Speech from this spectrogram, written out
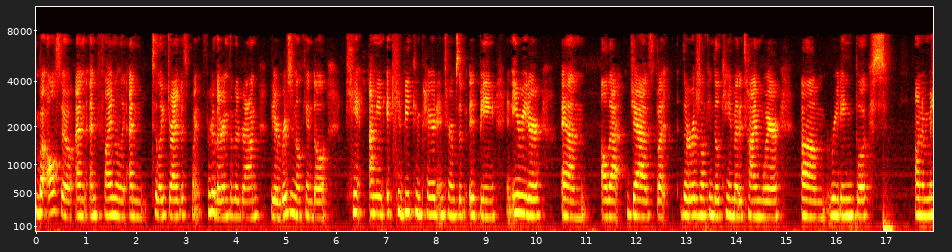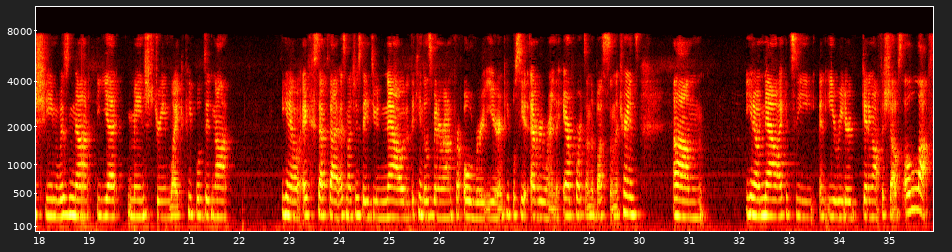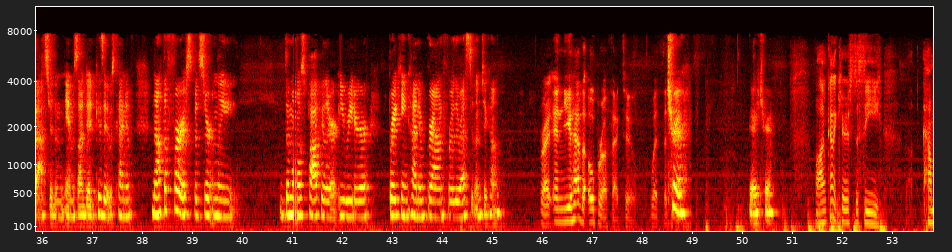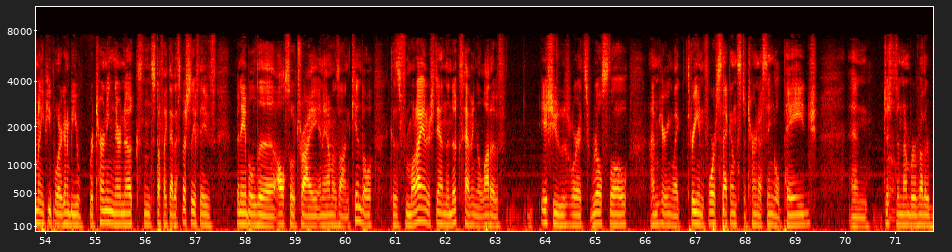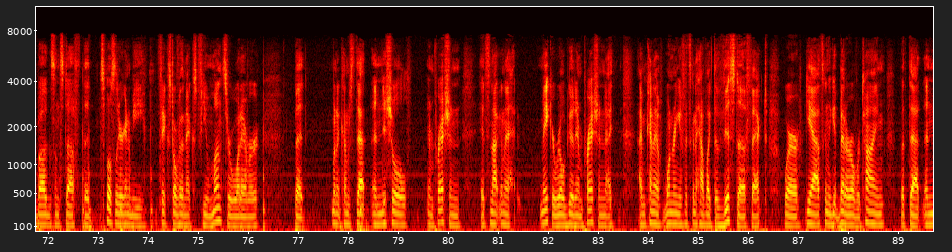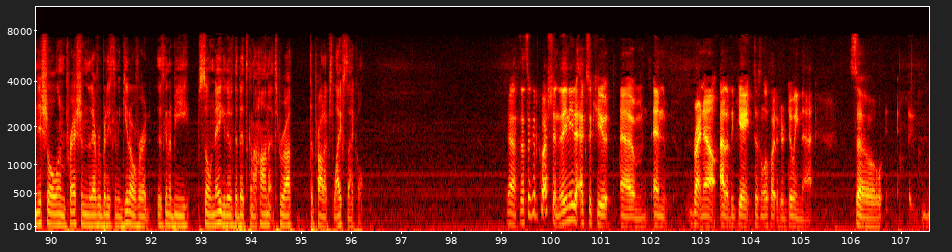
But also, and and finally, and to like drive this point further into the ground, the original Kindle can't. I mean, it could be compared in terms of it being an e-reader and all that jazz. But the original Kindle came at a time where um, reading books on a machine was not yet mainstream. Like people did not, you know, accept that as much as they do now that the Kindle's been around for over a year and people see it everywhere in the airports, on the buses, on the trains. Um, you know, now I could see an e-reader getting off the shelves a lot faster than Amazon did because it was kind of not the first, but certainly the most popular e-reader, breaking kind of ground for the rest of them to come. Right, and you have the Oprah effect too with the True. Very true. Well, I'm kind of curious to see how many people are going to be returning their Nooks and stuff like that, especially if they've been able to also try an Amazon Kindle. Because from what I understand, the Nook's having a lot of issues where it's real slow. I'm hearing like three and four seconds to turn a single page, and just Oh. a number of other bugs and stuff that supposedly are going to be fixed over the next few months or whatever. But when it comes to that initial impression, it's not going to make a real good impression. I, I'm kind of wondering if it's going to have like the Vista effect, where yeah, it's going to get better over time, but that initial impression that everybody's going to get over it is going to be so negative that it's going to haunt it throughout the product's life cycle. Yeah, that's a good question. They need to execute, um, and right now, out of the gate, doesn't look like they're doing that. So,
